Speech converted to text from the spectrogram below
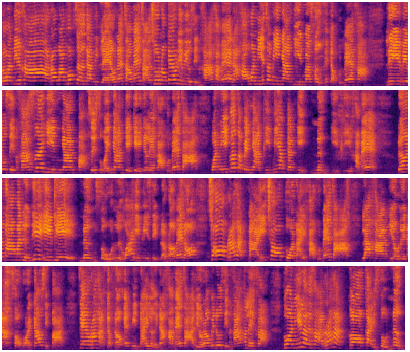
สวัสดีค่ะ เรามาพบเจอกันอีกแล้วนะจ๊ะแม่จ๋าช่วงน้องแก้วรีวิวสินค้าค่ะแม่นะคะ วันนี้จะมีงานยีนมาเสิร์ฟให้กับคุณแม่ค่ะ รีวิวสินค้าเสื้อยีนงานปักสวยๆงานเก๋ๆกันเลยค่ะ คุณแม่จ๋าวันนี้ก็จะเป็นงานพรีเมียมกันอีก 1 EP ค่ะแม่ เดินทางมาถึงที่ EP 10 หรือว่า EP 10 แล้วเนาะแม่เนาะชอบรหัสไหนชอบตัวไหนค่ะ คุณแม่จ๋าราคาเดียวเลยนะ 290 บาท แจ้งรหัสกับน้องแอดมินได้เลยนะคะ แม่จ๋าเดี๋ยวเราไปดูสินค้ากันเลยค่ะ ตัวนี้เลยค่ะ รหัสกอไก่ศูนย์หนึ่ง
